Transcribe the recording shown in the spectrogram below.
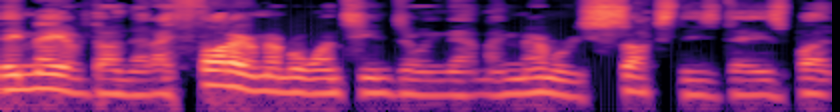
They may have done that. I thought I remember one team doing that. My memory sucks these days, but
